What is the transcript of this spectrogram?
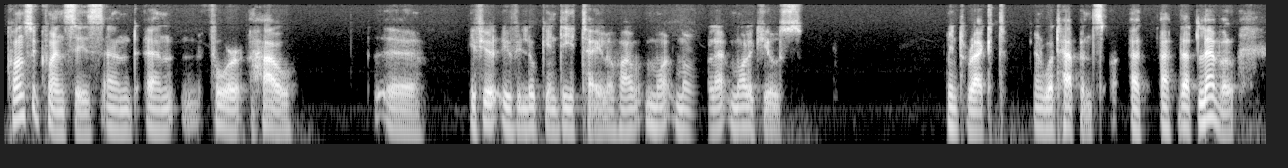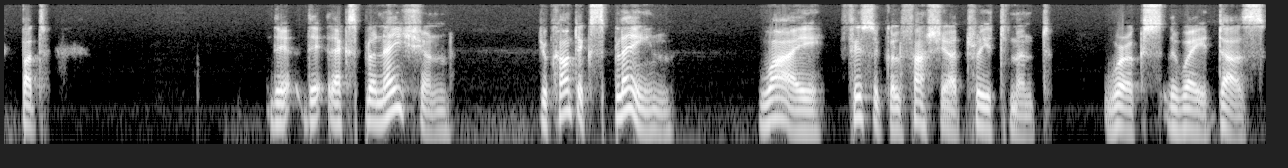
consequences and and for how uh, if you if you look in detail of how mo mo molecules interact and what happens at, at that level, but the the explanation you can't explain why physical fascia treatment works the way it does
